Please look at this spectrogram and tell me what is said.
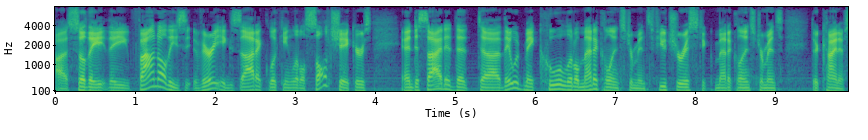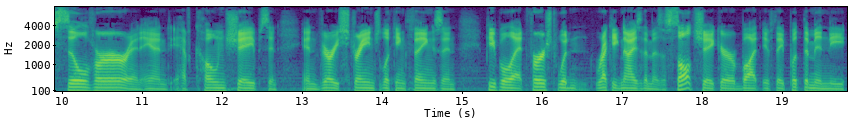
Uh, so they, they found all these very exotic looking little salt shakers and decided that uh, they would make cool little medical instruments, futuristic medical instruments. They're kind of silver and, and have cone shapes and, and very strange looking things. And people at first wouldn't recognize them as a salt shaker, but if they put them in the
